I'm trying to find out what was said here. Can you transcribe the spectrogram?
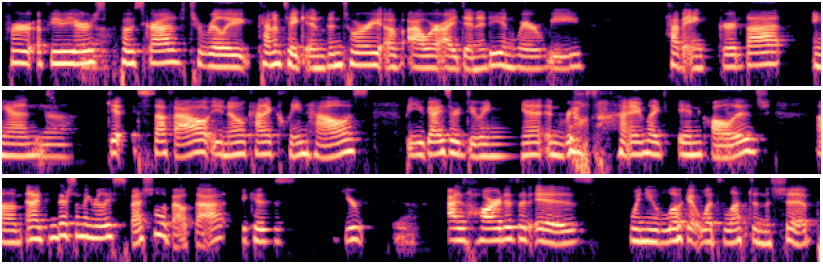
for a few years yeah. post grad to really kind of take inventory of our identity and where we have anchored that and yeah. get stuff out, you know, kind of clean house. But you guys are doing it in real time, like in college. Yeah um, and I think there's something really special about that because you're yeah. as hard as it is when you look at what's left in the ship,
